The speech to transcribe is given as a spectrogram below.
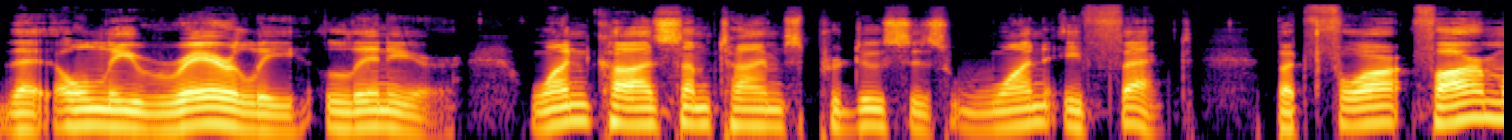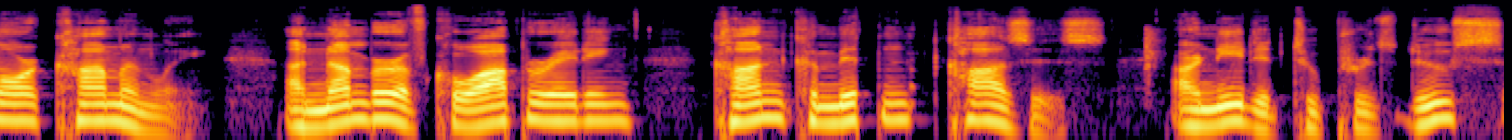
that only rarely linear. One cause sometimes produces one effect, but far, far more commonly, a number of cooperating, concomitant causes are needed to produce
